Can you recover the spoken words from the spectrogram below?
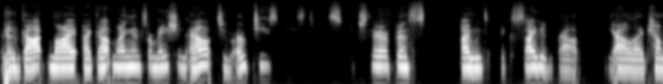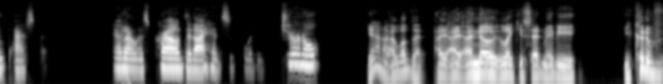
And Yeah. I got my I got my information out to OTs, speech therapists. I was excited about the allied health aspect. And Yeah. I was proud that I had supported the journal. Yeah, I love that. I, I I know, like you said, maybe you could have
